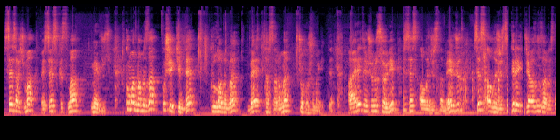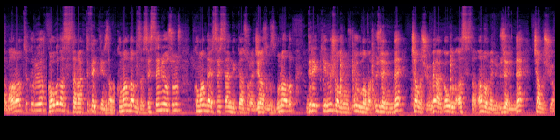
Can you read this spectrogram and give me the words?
ses açma ve ses kısma mevcut. Kumandamızda bu şekilde kullanımı ve tasarımı çok hoşuma gitti. Ayrıca şunu söyleyeyim. Ses alıcısı da mevcut. Ses alıcısı direkt cihazınız arasında bağlantı kuruyor. Google Asistan aktif ettiğiniz zaman kumandamıza sesleniyorsunuz. Kumandaya seslendikten sonra cihazımız bunu alıp direkt girmiş olduğunuz uygulama üzerinde çalışıyor veya Google Asistan ana menü üzerinde çalışıyor.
